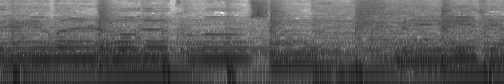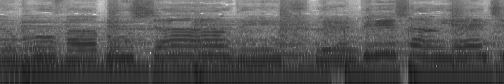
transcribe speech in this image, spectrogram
最温柔的哭泣？每一天无法不想你，连闭上眼睛，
